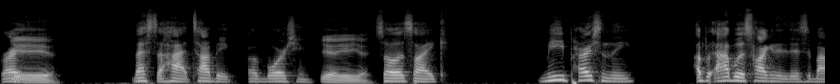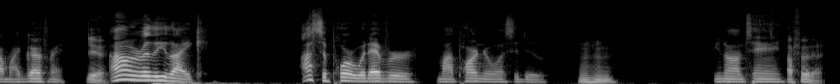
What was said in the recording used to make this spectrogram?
right? Yeah, yeah, That's the hot topic, abortion. yeah, yeah, yeah. So it's like, me personally, I, I was talking to this about my girlfriend. Yeah. I don't really like. I support whatever my partner wants to do. Mm-hmm. You know what I'm saying? I feel that.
